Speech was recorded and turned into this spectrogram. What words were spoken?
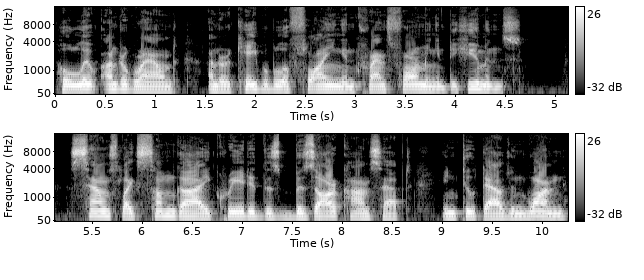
who live underground and are capable of flying and transforming into humans. Sounds like some guy created this bizarre concept in 2001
